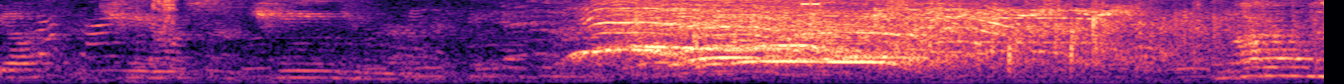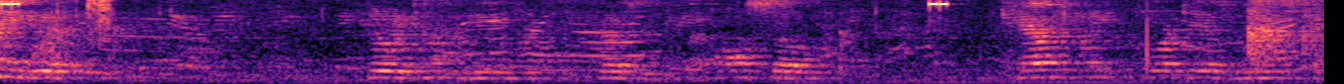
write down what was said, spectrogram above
Got a chance to change America. Not only with Hillary Clinton being elected president, but also Kathleen Cortez Masto.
